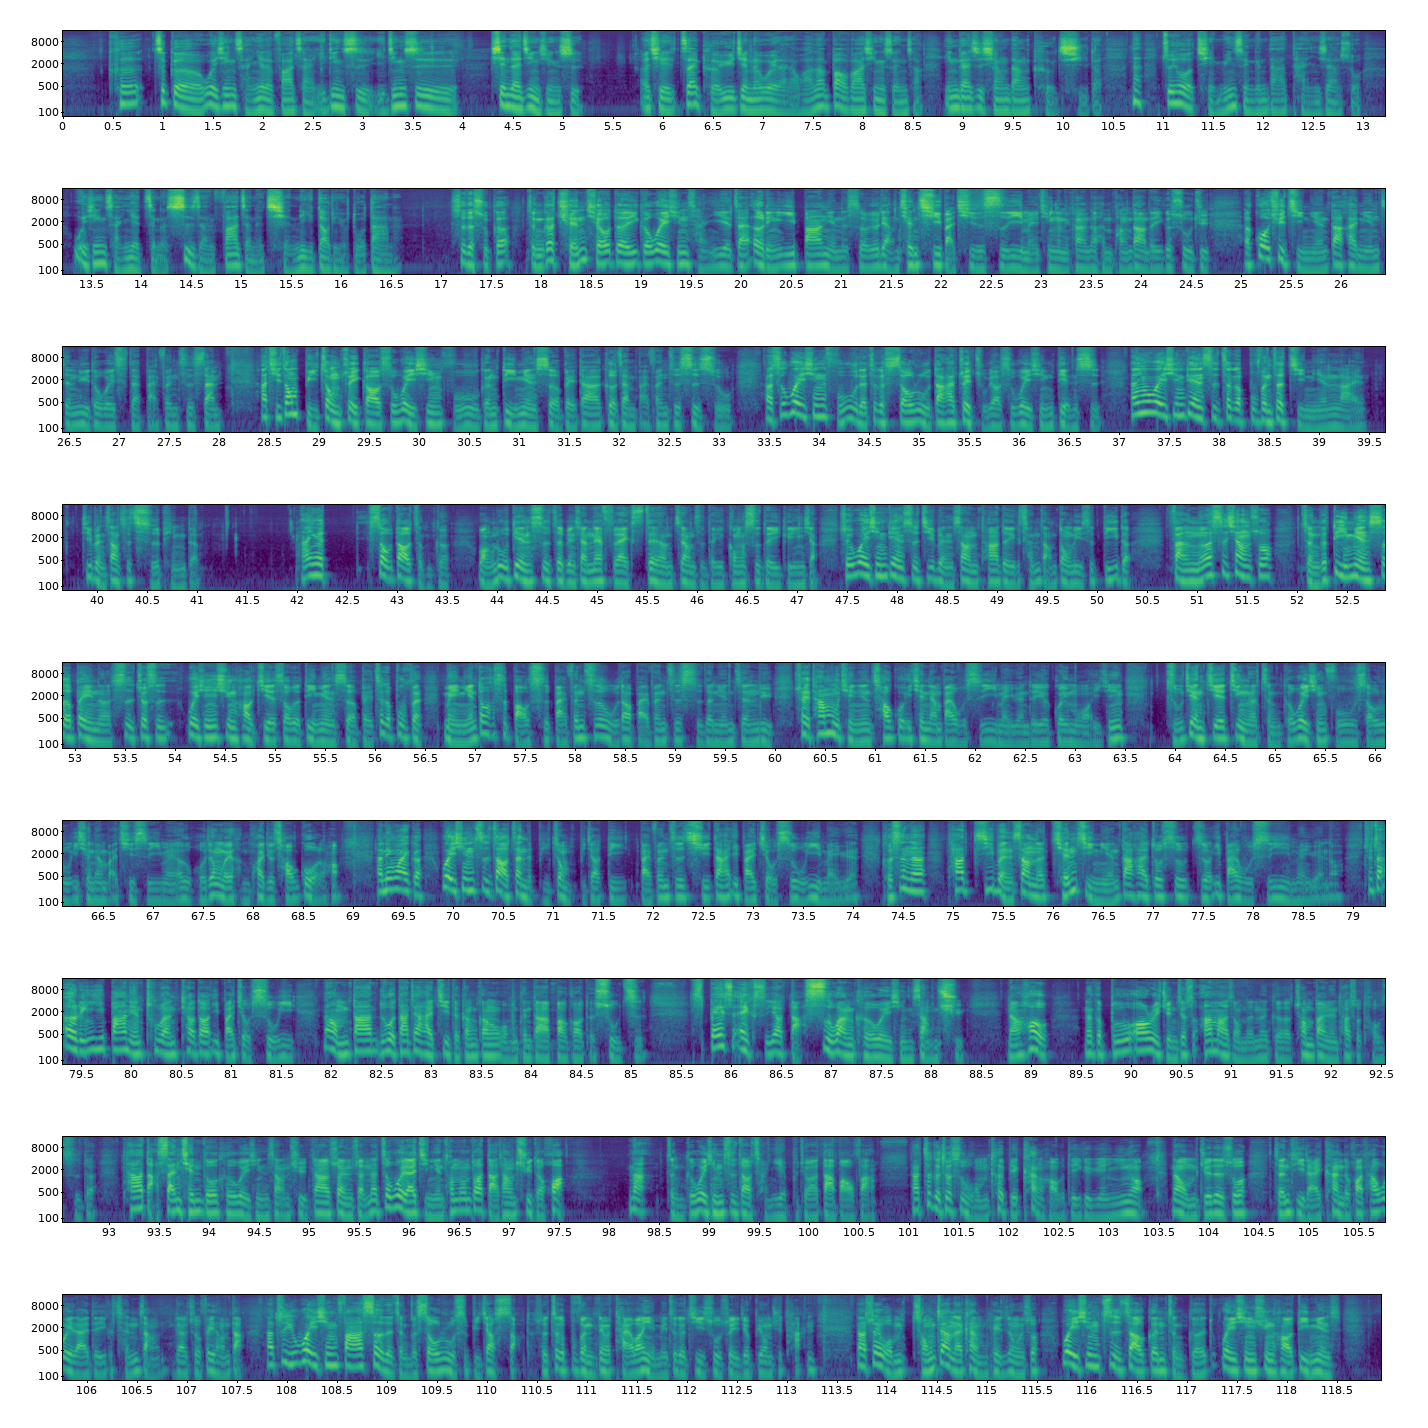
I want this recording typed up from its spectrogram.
科这个卫星产业的发展一定是已经是现在进行式，而且在可预见的未来的话，那爆发性生长应该是相当可期的。那最后，请明水跟大家谈一下说。卫星产业整个市场发展的潜力到底有多大呢？是的，鼠哥，整个全球的一个卫星产业在二零一八年的时候有两千七百七十四亿美金，你看到很庞大的一个数据。而过去几年大概年增率都维持在百分之三。那其中比重最高是卫星服务跟地面设备，大概各占百分之四十五。那是卫星服务的这个收入，大概最主要是卫星电视。那因为卫星电视这个部分这几年来基本上是持平的。那因为受到整个网络电视这边像 Netflix 这样这样子的一个公司的一个影响，所以卫星电视基本上它的一个成长动力是低的，反而是像说整个地面设备呢，是就是卫星讯号接收的地面设备这个部分每年都是保持百分之五到百分之十的年增率，所以它目前已经超过一千两百五十亿美元的一个规模，已经。逐渐接近了整个卫星服务收入一千两百七十亿美元，我认为很快就超过了哈。那另外一个卫星制造占的比重比较低，百分之七，大概一百九十五亿美元。可是呢，它基本上呢前几年大概都是只有一百五十亿美元哦，就在二零一八年突然跳到一百九十五亿。那我们大家如果大家还记得刚刚我们跟大家报告的数字，SpaceX 要打四万颗卫星上去，然后。那个 Blue Origin 就是 Amazon 的那个创办人，他所投资的，他要打三千多颗卫星上去，大家算一算，那这未来几年通通都要打上去的话，那整个卫星制造产业不就要大爆发？那这个就是我们特别看好的一个原因哦。那我们觉得说，整体来看的话，它未来的一个成长应该说非常大。那至于卫星发射的整个收入是比较少的，所以这个部分因为台湾也没这个技术，所以就不用去谈。那所以我们从这样来看，我们可以认为说，卫星制造跟整个卫星讯号地面。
